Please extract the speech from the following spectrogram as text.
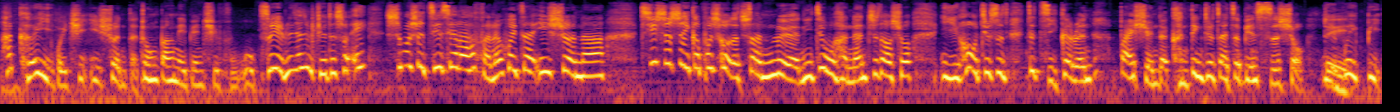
他可以回去义顺的中邦那边去服务，所以人家就觉得说，哎，是不是接下来他反而会在义顺呢？其实是一个不错的战略，你就很难知道说以后就是这几个人败选的，肯定就在这边死守，也未必。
